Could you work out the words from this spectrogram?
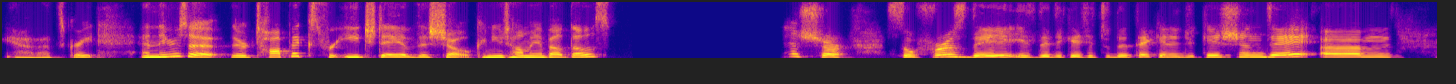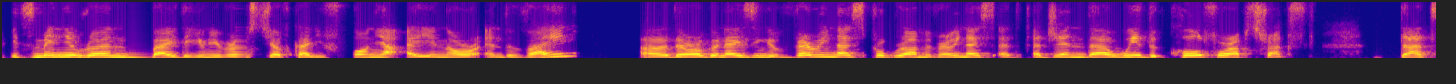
Yeah, that's great. And there's a there are topics for each day of the show. Can you tell me about those? Yeah, sure. So first day is dedicated to the Tech and Education Day. Um, it's mainly run by the University of California, ANR, and the Vine. Uh, they're organizing a very nice program, a very nice ad- agenda with the call for abstracts that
